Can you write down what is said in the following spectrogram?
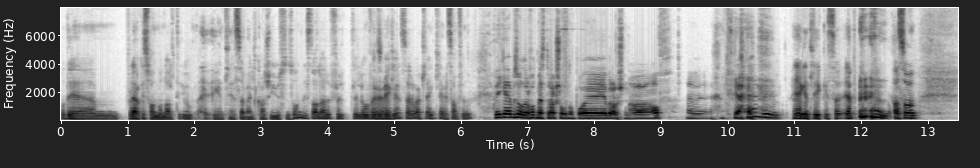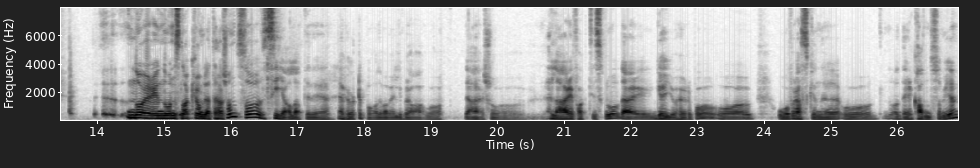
Og det, for det er jo ikke sånn man alltid Jo, egentlig så er vel kanskje jussen sånn. Hvis alle hadde fulgt lover og regler, så hadde det vært enklere i samfunnet. Hvilke episoder har fått mest reaksjoner på i bransjen, Alf? Egentlig ikke så Altså når noen snakker om dette, her sånn, så sier alle at det, jeg hørte på, og det var veldig bra. og det er så Jeg lærer faktisk noe. Det er gøy å høre på og overraskende, og, og dere kan så mye.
